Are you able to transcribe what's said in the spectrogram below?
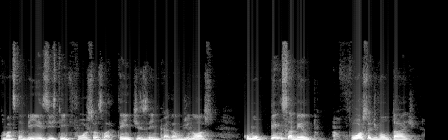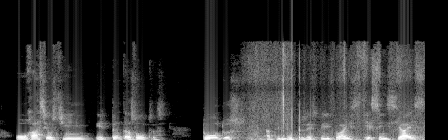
mas também existem forças latentes em cada um de nós, como o pensamento, força de vontade, o raciocínio e tantas outras, todos atributos espirituais essenciais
